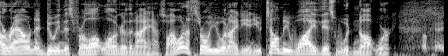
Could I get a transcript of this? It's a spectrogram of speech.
around and doing this for a lot longer than I have, so I want to throw you an idea, and you tell me why this would not work. Okay.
